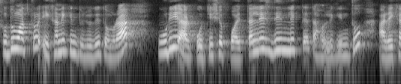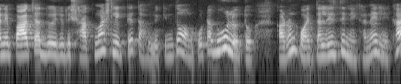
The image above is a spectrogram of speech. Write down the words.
শুধুমাত্র এখানে কিন্তু যদি তোমরা কুড়ি আর পঁচিশে পঁয়তাল্লিশ দিন লিখতে, তাহলে কিন্তু আর এখানে পাঁচ আর দুয়ে যদি সাত মাস লিখতে, তাহলে কিন্তু অঙ্কটা ভুল হতো। কারণ পঁয়তাল্লিশ দিন এখানে লেখা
